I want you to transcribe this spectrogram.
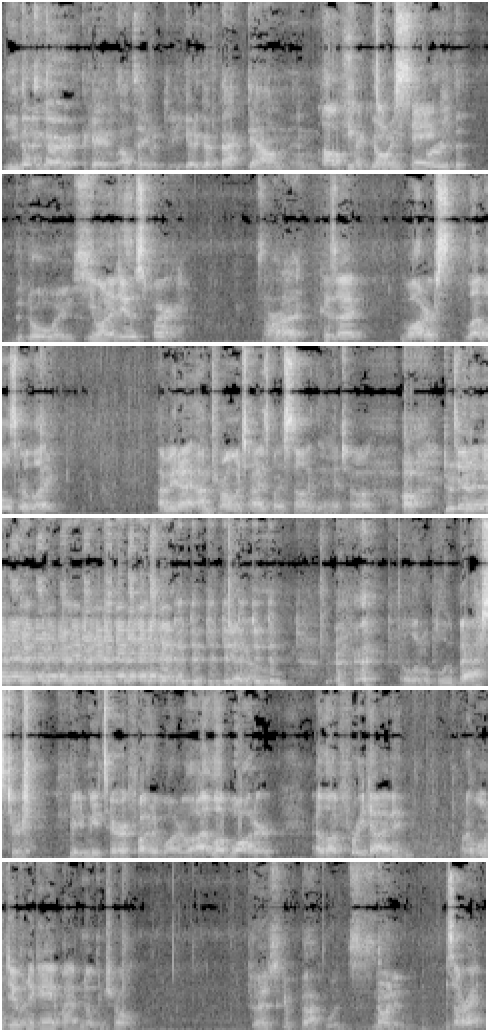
You gotta go. Okay, I'll tell you what. to do. You gotta go back down and Oh, for keep going dick's sake. through the, the doorways. You want to do this part? All right. Because I water s- levels are like. I mean, I, I'm traumatized by Sonic the Hedgehog. Ah. The little blue bastard made me terrified of water. I love water. I love free diving, but I won't do it in a game. I have no control. Did I just go backwards? No, I didn't. Is that right?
